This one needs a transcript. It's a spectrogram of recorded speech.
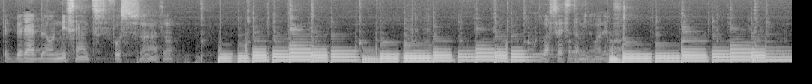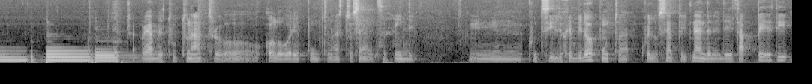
Perderebbe ogni senso se fosse suonato con la sesta minore tutto un altro colore, appunto, un altro senso. Quindi il consiglio che vi do appunto è quello sempre di prendere dei tappeti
